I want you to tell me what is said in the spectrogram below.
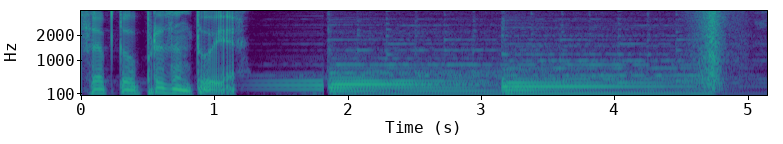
Септо презентує.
